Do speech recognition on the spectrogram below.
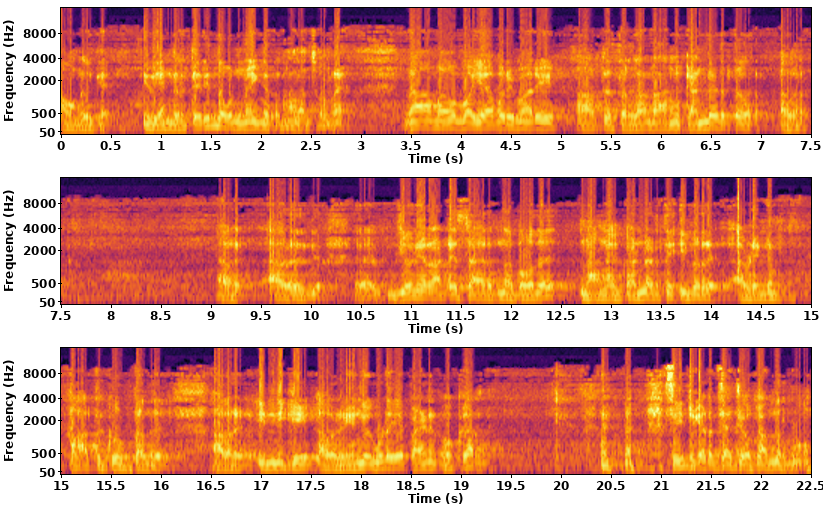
அவங்களுக்கு. இது எங்களுக்கு தெரிந்த உண்மைங்கிறதுனால சொல்றேன். நாம வையாபுரி மாதிரி ஆர்டிஸ்ட் எல்லாம் நாங்கள் கண்டெடுத்தவர் அவர். அவர் அவர் ஜூனியர் ஆர்டிஸ்டா இருந்த போது நாங்க கண்டெடுத்து இவர் அப்படின்னு பார்த்து கூப்பிட்டது. அவர் இன்னைக்கு அவர் எங்க கூடயே பயணி உட்கார்ந்து சீட்டு கிடைச்சாச்சு உட்காந்துடணும்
